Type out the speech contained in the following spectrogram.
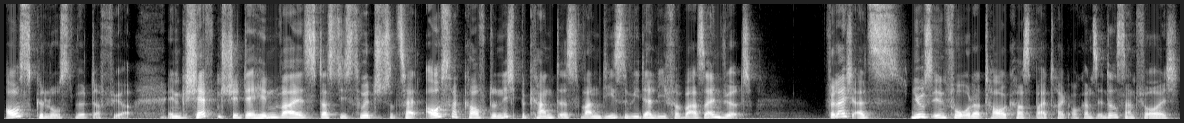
ausgelost wird dafür. In Geschäften steht der Hinweis, dass die Switch zurzeit ausverkauft und nicht bekannt ist, wann diese wieder lieferbar sein wird. Vielleicht als News-Info oder Towercast-Beitrag auch ganz interessant für euch.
